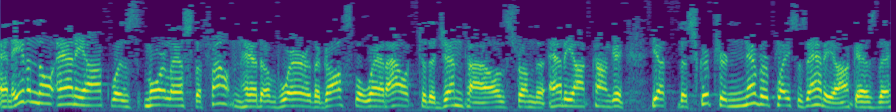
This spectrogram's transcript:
And even though Antioch was more or less the fountainhead of where the gospel went out to the Gentiles from the Antioch congregation, yet the scripture never places Antioch as the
